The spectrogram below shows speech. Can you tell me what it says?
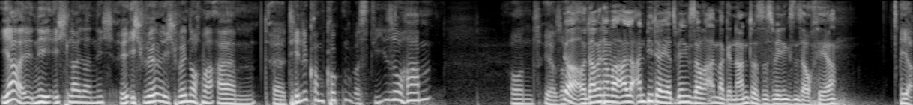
Ja, nee, ich leider nicht. Ich will, ich will noch mal ähm, äh, Telekom gucken, was die so haben. Und ja, sonst, Ja, und damit haben wir alle Anbieter jetzt wenigstens auch einmal genannt. Das ist wenigstens auch fair. ja.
